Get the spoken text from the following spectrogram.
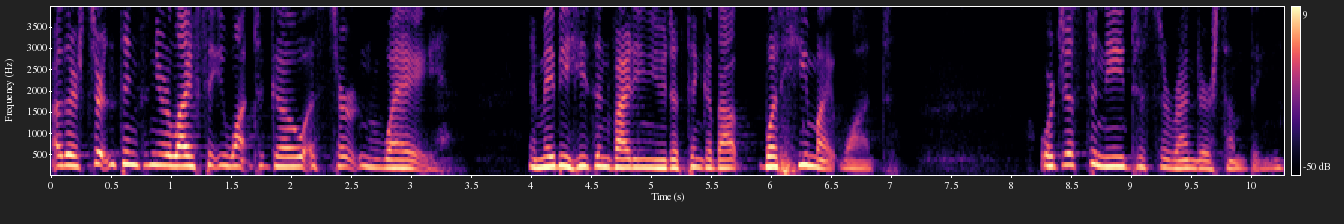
are there certain things in your life that you want to go a certain way? And maybe He's inviting you to think about what He might want, or just a need to surrender something.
